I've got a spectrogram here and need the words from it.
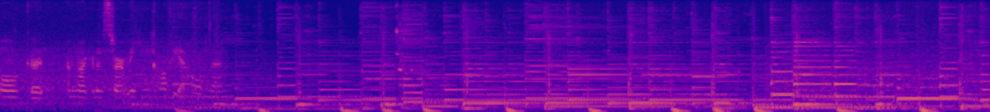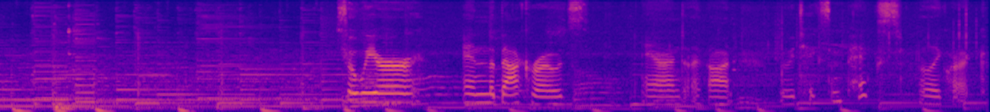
Well, good. I'm not gonna start making coffee at home then. So we are in the back roads and I thought we would take some pics really quick.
